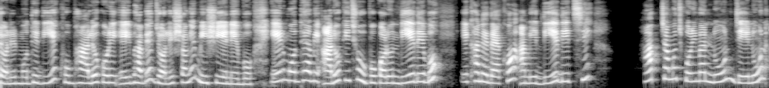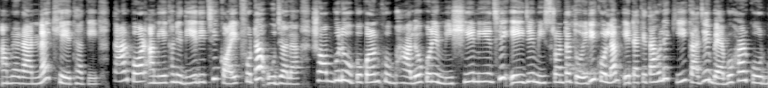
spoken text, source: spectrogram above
জলের মধ্যে দিয়ে খুব ভালো করে এইভাবে জলের সঙ্গে মিশিয়ে নেব। এর মধ্যে আমি আরও কিছু উপকরণ দিয়ে দেব। এখানে দেখো, আমি দিয়ে দিচ্ছি হাফ চামচ পরিমাণ নুন, যে নুন আমরা রান্নায় খেয়ে থাকি। তারপর আমি এখানে দিয়ে দিচ্ছি কয়েক ফোঁটা উজালা। সবগুলো উপকরণ খুব ভালো করে মিশিয়ে নিয়েছি। এই যে মিশ্রণটা তৈরি করলাম, এটাকে তাহলে কি কাজে ব্যবহার করব?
